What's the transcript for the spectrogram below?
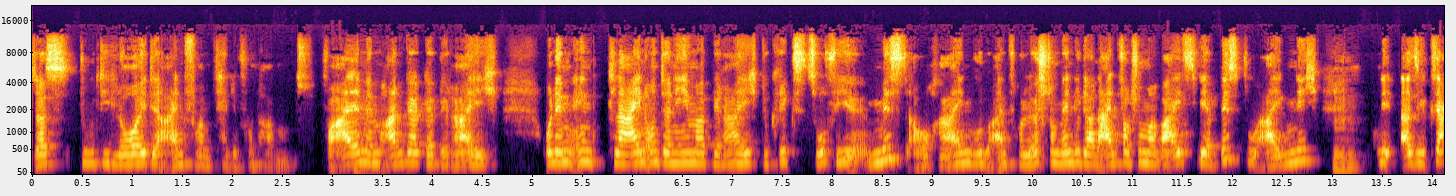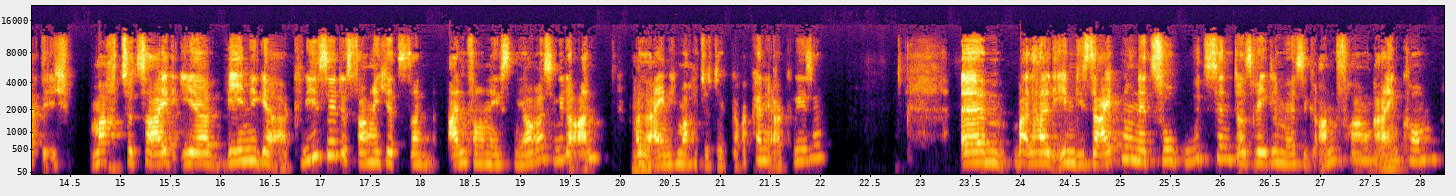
dass du die Leute einfach am Telefon haben musst. Vor allem im Handwerkerbereich und im, im Kleinunternehmerbereich. Du kriegst so viel Mist auch rein, wo du einfach löscht. Und wenn du dann einfach schon mal weißt, wer bist du eigentlich? Mhm. Also wie gesagt, ich mache zurzeit eher weniger Akquise. Das fange ich jetzt dann Anfang nächsten Jahres wieder an. Also mhm. eigentlich mache ich jetzt gar keine Akquise ähm, weil halt eben die Seiten noch nicht so gut sind, dass regelmäßig Anfragen reinkommen.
